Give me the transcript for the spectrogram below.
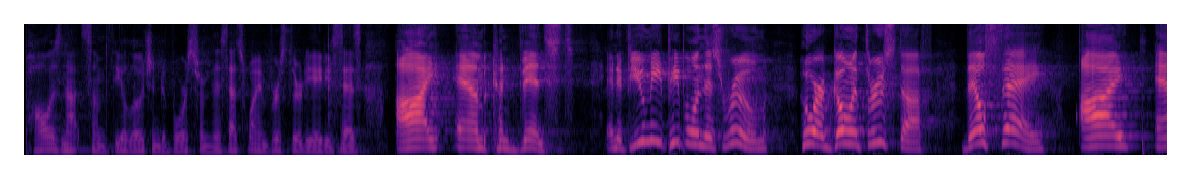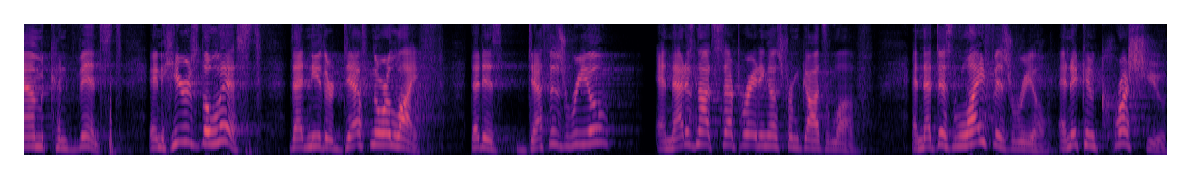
Paul is not some theologian divorced from this. That's why in verse 38 he says, I am convinced. And if you meet people in this room who are going through stuff, they'll say, I am convinced. And here's the list that neither death nor life, that is, death is real, and that is not separating us from God's love. And that this life is real, and it can crush you,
